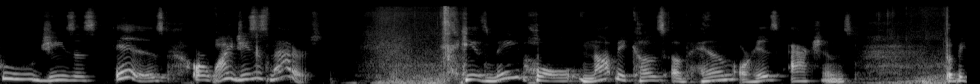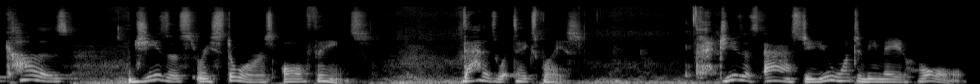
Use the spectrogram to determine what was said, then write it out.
who Jesus is or why Jesus matters. He is made whole not because of him or his actions, but because Jesus restores all things. That is what takes place. Jesus asked, Do you want to be made whole?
